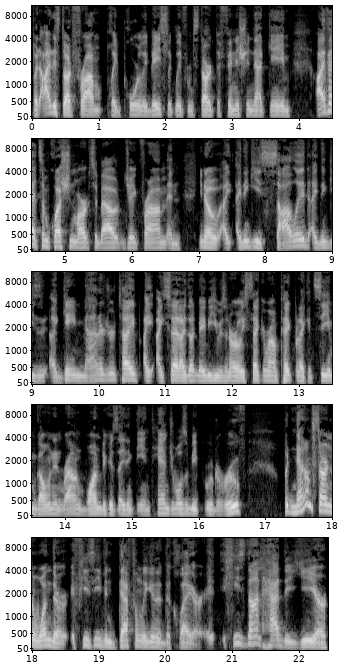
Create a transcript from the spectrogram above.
but I just thought Fromm played poorly basically from start to finish in that game. I've had some question marks about Jake Fromm, and you know, I, I think he's solid. I think he's a game manager type. I, I, said I thought maybe he was an early second round pick, but I could see him going in round one because I think the intangibles would be through the roof. But now I'm starting to wonder if he's even definitely going to declare. It, he's not had the year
